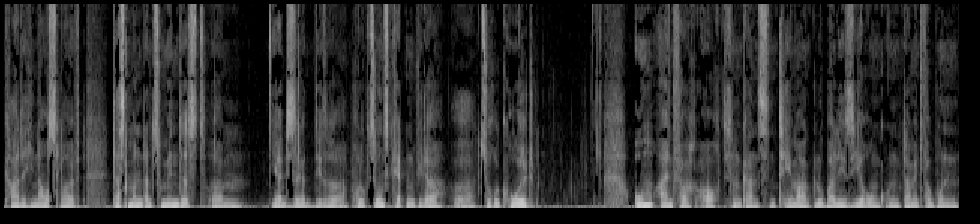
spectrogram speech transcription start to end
gerade hinausläuft, dass man dann zumindest ähm, ja diese, diese Produktionsketten wieder äh, zurückholt um einfach auch diesem ganzen Thema Globalisierung und damit verbunden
